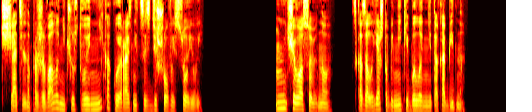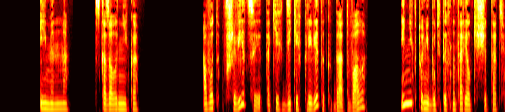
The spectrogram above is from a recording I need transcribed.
тщательно прожевала, не чувствуя никакой разницы с дешевой соевой. Ничего особенного, сказала я, чтобы Нике было не так обидно. Именно, сказала Ника. А вот в Швеции таких диких креветок до отвала, и никто не будет их на тарелке считать.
